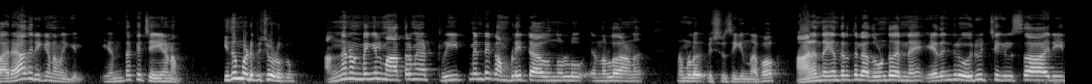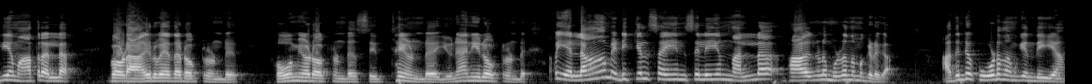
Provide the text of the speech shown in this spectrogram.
വരാതിരിക്കണമെങ്കിൽ എന്തൊക്കെ ചെയ്യണം? ഇതും പഠിപ്പിച്ചു കൊടുക്കും. അങ്ങനെ ഉണ്ടെങ്കിൽ മാത്രമേ ആ ട്രീറ്റ്മെന്റ് കംപ്ലീറ്റ് ആകുന്നുള്ളൂ എന്നുള്ളതാണ് നമ്മൾ വിശ്വസിക്കുന്നത്. അപ്പോൾ ആനന്ദ കേന്ദ്രത്തിൽ അതുകൊണ്ട് തന്നെ ഏതെങ്കിലും ഒരു ചികിത്സാ രീതിയെ മാത്രമല്ല ഇപ്പോൾ അവിടെ ആയുർവേദ ഡോക്ടറുണ്ട് ഹോമിയോ ഡോക്ടറുണ്ട് സിദ്ധയുണ്ട് യുനാനി ഡോക്ടറുണ്ട്. അപ്പോൾ എല്ലാ മെഡിക്കൽ സയൻസിലെയും നല്ല ഭാഗങ്ങൾ മുഴുവൻ നമുക്ക് എടുക്കാം. അതിന്റെ കൂടെ നമുക്ക് എന്ത് ചെയ്യാം?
